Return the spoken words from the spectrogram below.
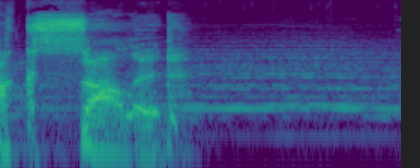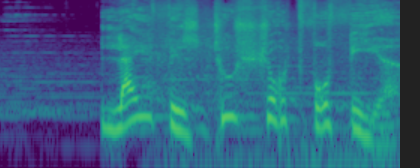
rock solid. Life is too short for fear.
